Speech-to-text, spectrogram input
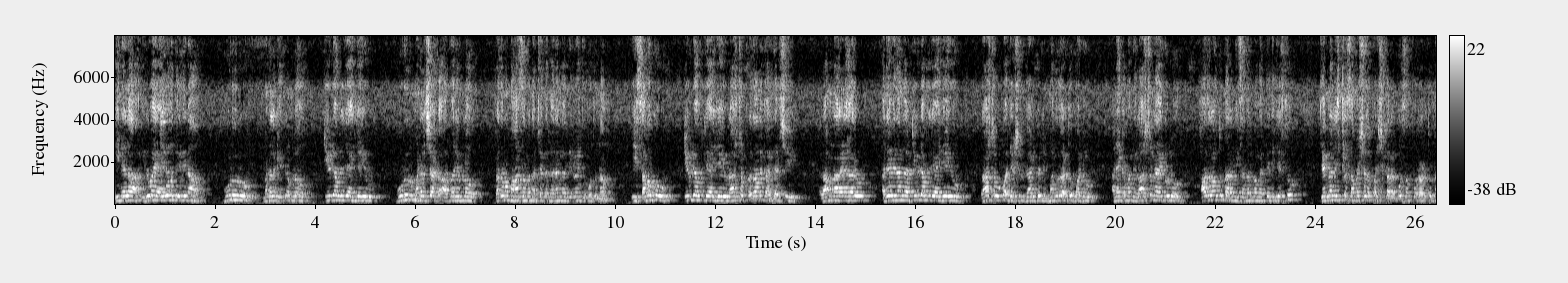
ఈ నెల ఇరవై ఐదవ తేదీన గూడూరు మండల కేంద్రంలో టీడబ్ల్యూఐజేయు గూడూరు మండల శాఖ ఆధ్వర్యంలో ప్రథమ మహాసభను అత్యంత ఘనంగా నిర్వహించబోతున్నాం. ఈ సభకు టీడబ్ల్యూఐజేయు రాష్ట్ర ప్రధాన కార్యదర్శి రామనారాయణ గారు అదేవిధంగా టీడబ్ల్యూఐజేయు రాష్ట్ర ఉపాధ్యక్షులు గాడిపల్లి మధు గారితో పాటు అనేక మంది రాష్ట్ర నాయకులు హాజరవుతున్నారని ఈ సందర్భంగా తెలియజేస్తూ జర్నలిస్టుల సమస్యల పరిష్కారం కోసం పోరాడుతున్న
